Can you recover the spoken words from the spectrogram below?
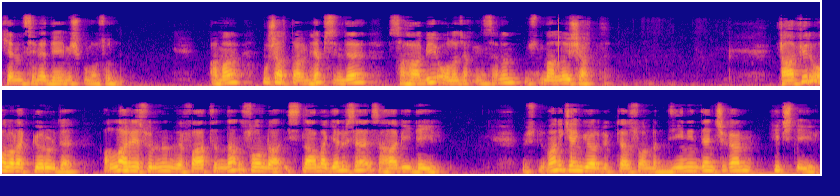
kendisine değmiş bulunsun. Ama bu şartların hepsinde sahabi olacak insanın Müslümanlığı şart. Kafir olarak görür de Allah Resulü'nün vefatından sonra İslam'a gelirse sahabi değil. Müslüman iken gördükten sonra dininden çıkan hiç değil.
